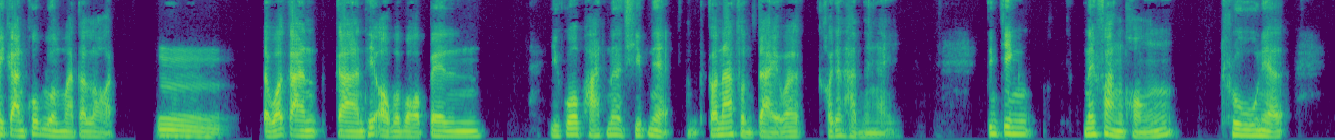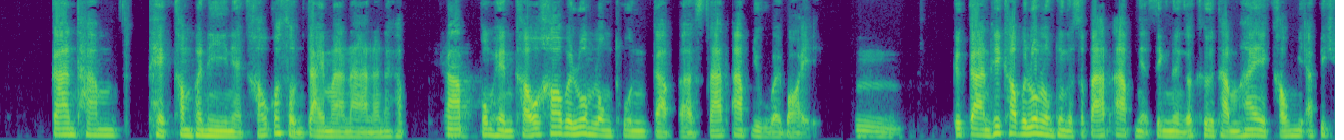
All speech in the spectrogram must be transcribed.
มีการควบรวมมาตลอด อืม แต่ว่าการการที่ออกมาบอกเป็น Equal Partnership เนี่ย ก็น่าสนใจว่าเขาจะทำยังไง จริง ๆ ในฝั่งของ True เนี่ย การทำ Tech Company เนี่ยเขาก็สนใจมานานแล้วนะครับ ครับ ผมเห็นเขาเข้าไปร่วมลงทุนกับสตาร์ทอัพอยู่บ่อยอืมๆ คือการที่เข้าไปร่วมลงทุนกับสตาร์ทอัพเนี่ยสิ่งหนึ่งก็คือทำให้เขามีแอปพลิเค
